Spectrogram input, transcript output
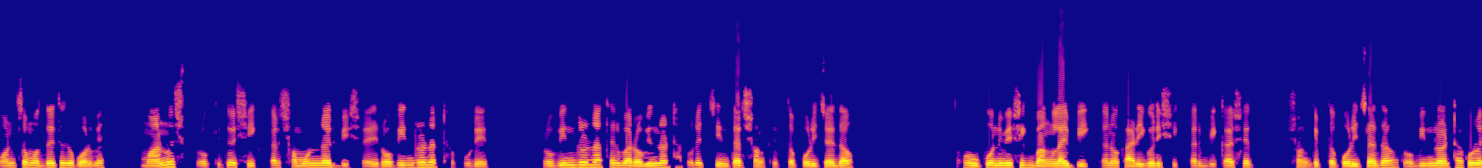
পঞ্চম অধ্যায় থেকে পড়বে মানুষ প্রকৃত শিক্ষার সমন্বয়ের বিষয়ে রবীন্দ্রনাথ ঠাকুরের, রবীন্দ্রনাথের বা রবীন্দ্রনাথ ঠাকুরের চিন্তার সংক্ষিপ্ত পরিচয় দাও। ঔপনিবেশিক বাংলায় বিজ্ঞান ও কারিগরি শিক্ষার বিকাশের সংক্ষিপ্ত পরিচয় দাও। রবীন্দ্রনাথ ঠাকুর ও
